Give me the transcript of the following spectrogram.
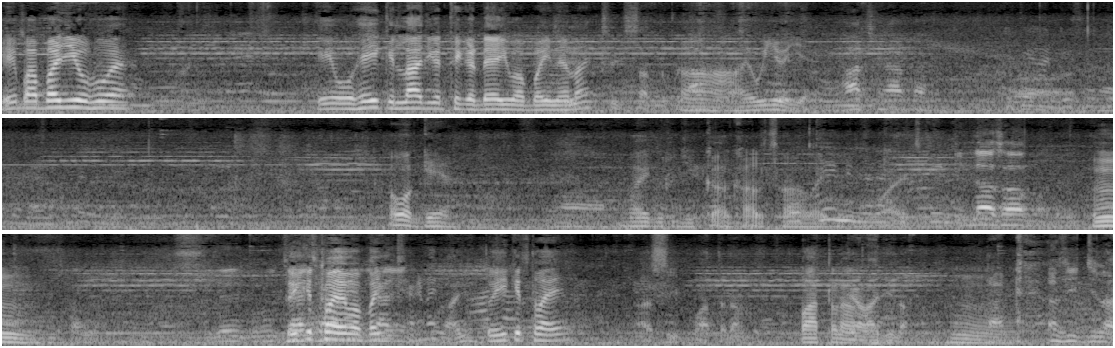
ਇਹ ਬਾਬਾ ਜੀ ਉਹ ਹੈ। ਇਹ ਉਹੇ ਹੀ ਕਿੱਲਾ ਜੀ ਇੱਥੇ ਕੱਢਿਆ ਸੀ ਬਾਬਾ ਜੀ ਨੇ ਨਾ। ਹਾਂ ਇਹ ਉਹੀ ਹੋਈ ਹੈ। ਉਹ ਅੱਗੇ ਆ ਵਾਹਿਗੁਰੂ ਜੀ ਕਾ ਖਾਲਸਾ ਵਾਹਿਗੁਰੂ ਜਿੱਲਾ ਸਾਹਿਬ। ਹੂੰ। ਤੁਸੀਂ ਕਿੱਥੋਂ ਆਏ ਬਾਬਾ ਜੀ? ਤੁਸੀਂ ਕਿੱਥੋਂ ਆਏ? ਅਸੀਂ ਪਾਤੜਾ। ਪਟਿਆਲਾ ਜ਼ਿਲ੍ਹਾ। ਹੂੰ। ਅਸੀਂ ਜਿਲਾ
